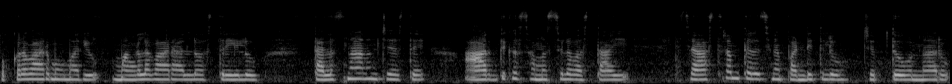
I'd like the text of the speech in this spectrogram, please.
శుక్రవారము మరియు మంగళవారాల్లో స్త్రీలు తలస్నానం చేస్తే ఆర్థిక సమస్యలు వస్తాయి. శాస్త్రం తెలిసిన పండితులు చెప్తూ ఉన్నారు.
